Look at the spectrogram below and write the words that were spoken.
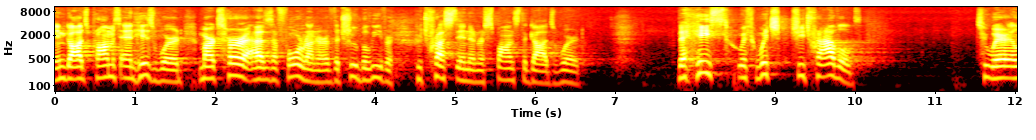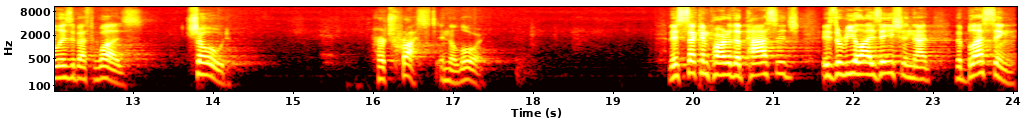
in God's promise and His word marks her as a forerunner of the true believer who trusts in and responds to God's word. The haste with which she traveled to where Elizabeth was showed her trust in the Lord. This second part of the passage is the realization that the blessing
